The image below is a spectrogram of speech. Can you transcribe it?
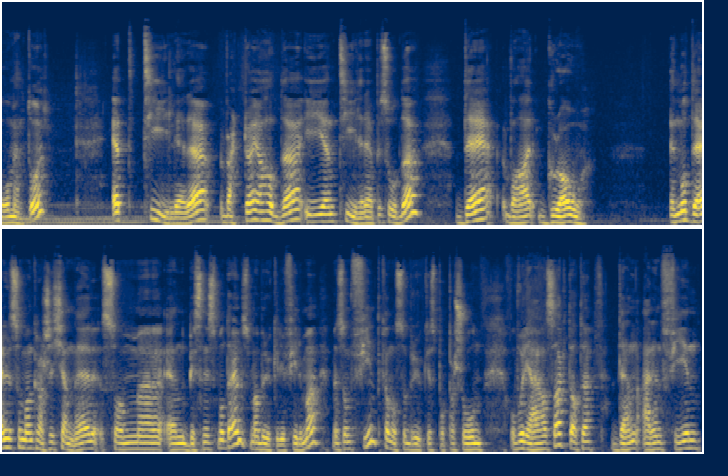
og mentor. Et tidligere verktøy jeg hadde i en tidligere episode, det var Grow. En modell som man kanskje kjenner som eh, en businessmodell, som man bruker i firma, men som fint kan også brukes på person. Og hvor jeg har sagt at eh, den er en fin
